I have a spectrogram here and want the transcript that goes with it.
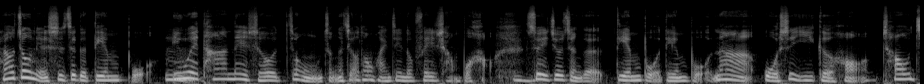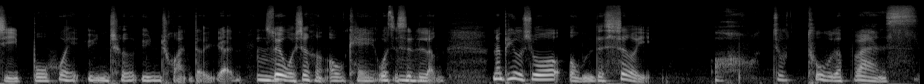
然后重点是这个颠簸，因为他那时候这种整个交通环境都非常不好，所以就整个颠簸颠簸。那我是一个哈超级不会晕车晕船的人，所以我是很 OK，我只是冷。那譬如说我们的摄影，哦，就吐了半死。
